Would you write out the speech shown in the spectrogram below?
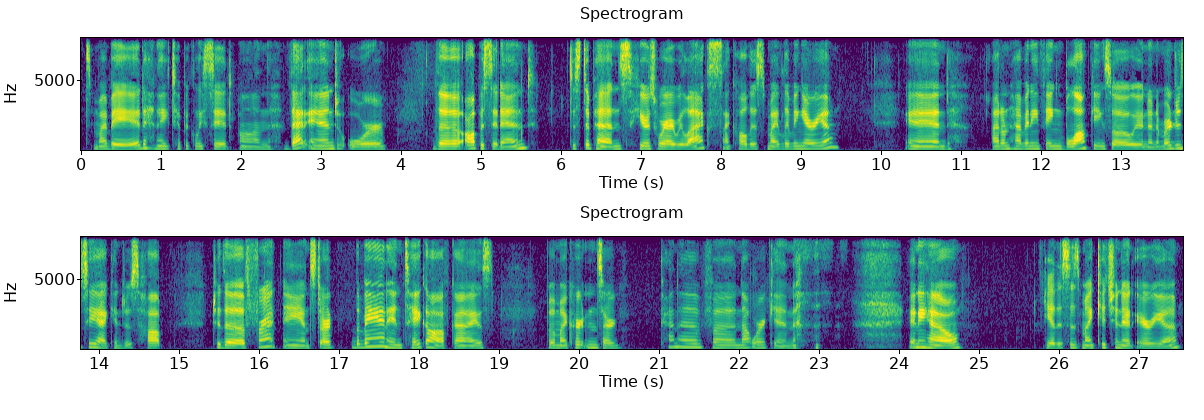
It's my bed and I typically sit on that end or the opposite end. Just depends. Here's where I relax. I call this my living area. And I don't have anything blocking, so in an emergency, I can just hop to the front and start the van and take off, guys. But my curtains are kind of uh, not working. Anyhow, yeah, this is my kitchenette area.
